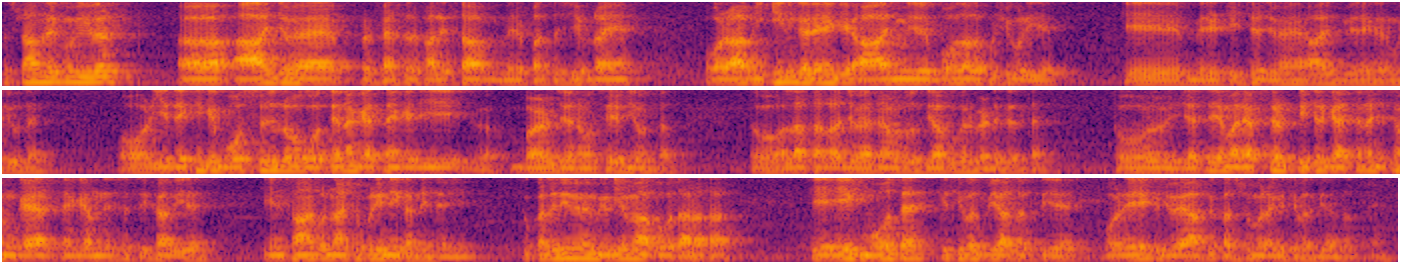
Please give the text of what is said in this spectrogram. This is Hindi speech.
अस्सलाम वालेकुम व्यूअर्स आज जो है प्रोफेसर खालिद साहब मेरे पास तशरीफ़ लाए हैं और आप यकीन करें कि आज मुझे बहुत ज़्यादा खुशी हो रही है कि मेरे टीचर जो हैं आज मेरे घर मौजूद हैं। और ये देखें कि बहुत से जो लोग होते हैं ना, कहते हैं कि जी, बर्ड जो है ना, वो सेल नहीं होता। तो अल्लाह ताला जो है ना, वो रोज़ी आपको घर बैठे देता है। तो जैसे हमारे अक्सर टीचर कहते हैं ना, जिसे हम कह कहते हैं कि हमने इससे सीखा भी है कि इंसान को नाशुक्री नहीं करनी चाहिए। तो कल भी मैं वीडियो में आपको बता रहा था कि एक मौत है किसी वक्त भी आ सकती है और एक जो है आपके कस्टमर है किसी वक्त भी आ सकते हैं।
